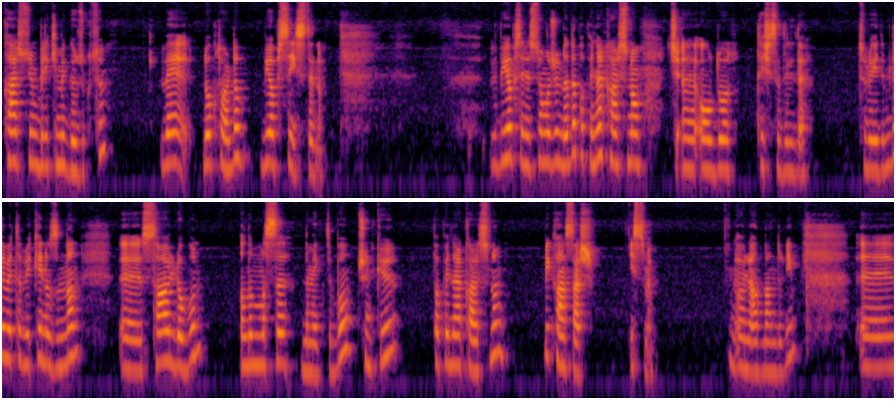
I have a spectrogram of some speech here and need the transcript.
kalsiyum birikimi gözüktü ve doktor da biyopsi istedim. Ve biyopsinin sonucunda da papiler karsinom olduğu teşhis edildi tiroidimde ve tabii ki en azından e, sağ lobun alınması demekti bu. Çünkü papiler karsinom bir kanser ismi. Öyle adlandırayım. Ee,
